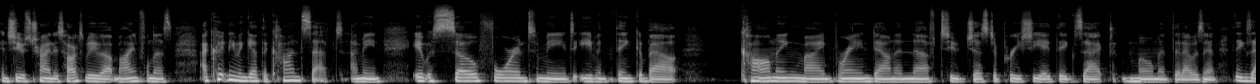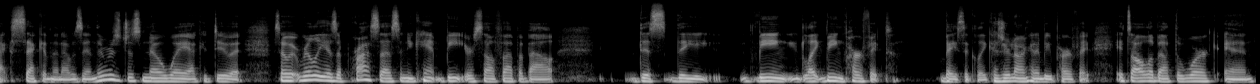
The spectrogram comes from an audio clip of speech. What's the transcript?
and she was trying to talk to me about mindfulness. I couldn't even get the concept. I mean, it was so foreign to me to even think about calming my brain down enough to just appreciate the exact moment that I was in, the exact second that I was in. There was just no way I could do it. So it really is a process, and you can't beat yourself up about this the being like being perfect basically because you're not going to be perfect. It's all about the work and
